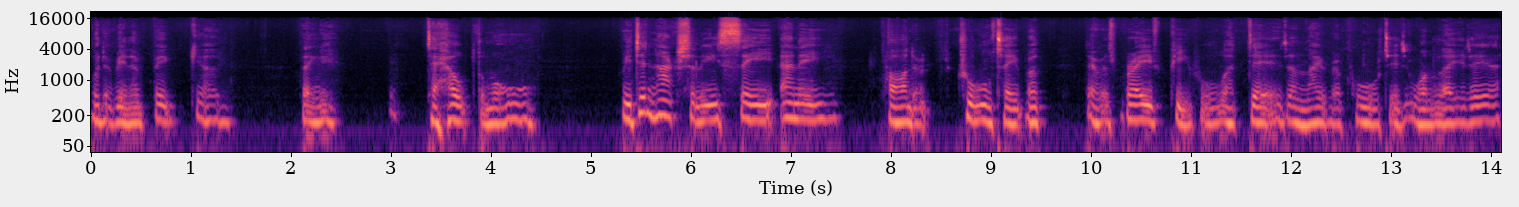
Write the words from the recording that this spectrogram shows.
would have been a big um, thing to help them all. We didn't actually see any kind of cruelty, but there was brave people that did, and they reported one lady,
